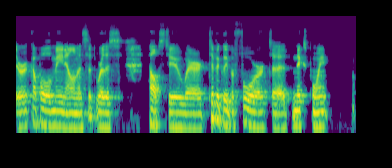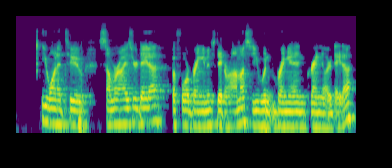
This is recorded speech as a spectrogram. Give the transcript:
there are a couple main elements that where this helps too where typically before to nick's point you wanted to summarize your data before bringing it into datorama so you wouldn't bring in granular data.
